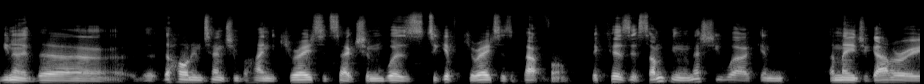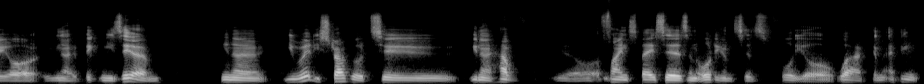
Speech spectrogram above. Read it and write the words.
you know the, the the whole intention behind the curated section was to give curators a platform because it's something unless you work in a major gallery or you know a big museum, you know you really struggle to you know have you know find spaces and audiences for your work, and I think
